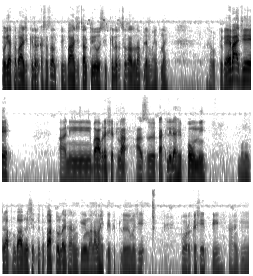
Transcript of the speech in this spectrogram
बघूया आता भाजी किलर कसा चालतोय. भाजी चालतो व्यवस्थित. किलरचं अजून आपल्याला माहीत नाही. असं बघतो काय भाजी आणि बाबऱ्या शेटला आज टाकलेली आहे पवनी. म्हणून तर आपण बाबऱ्या शेट तिथं पाठवलं आहे कारण की मला माहिती आहे तिथलं म्हणजे पोरं कशी आहेत ती? कारण की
